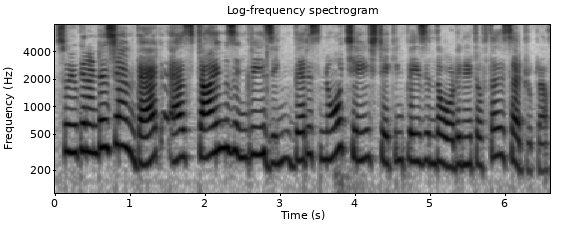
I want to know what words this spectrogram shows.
So, you can understand that as time is increasing there is no change taking place in the ordinate of the hydrograph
